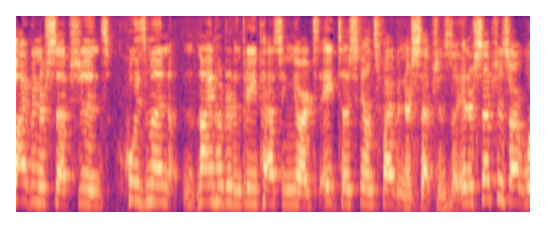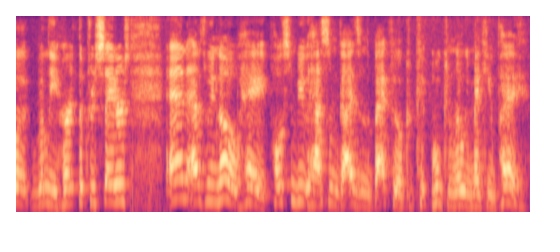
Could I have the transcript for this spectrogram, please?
five interceptions. Huisman, 903 passing yards, eight touchdowns, five interceptions. The interceptions are what really hurt the Crusaders. And as we know, hey, Poston Butte has some guys in the backfield who can really make you pay.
